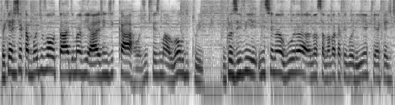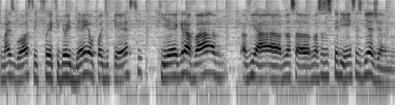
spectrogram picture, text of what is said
Porque a gente acabou de voltar de uma viagem de carro. A gente fez uma road trip. Inclusive, isso inaugura a nossa nova categoria, que é a que a gente mais gosta e que foi a que deu a ideia ao podcast, que é gravar a via a nossa, nossas experiências viajando.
